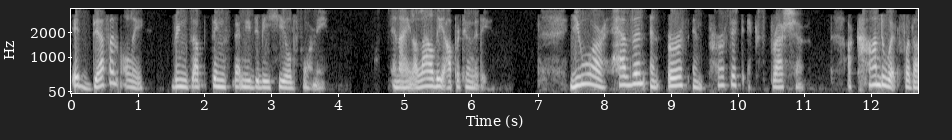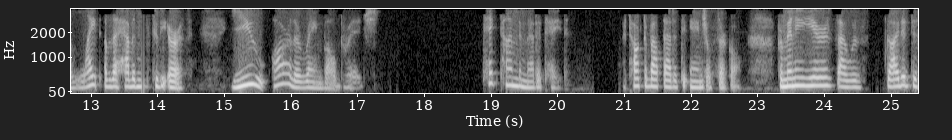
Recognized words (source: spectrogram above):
it definitely brings up things that need to be healed for me. And I allow the opportunity. You are heaven and earth in perfect expression, a conduit for the light of the heavens to the earth. You are the rainbow bridge. Take time to meditate. I talked about that at the angel circle. For many years, I was guided to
